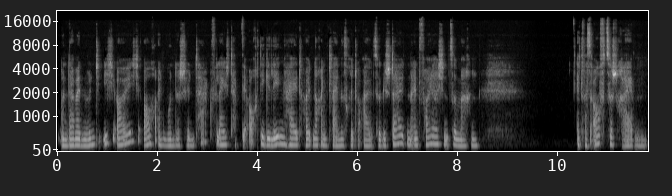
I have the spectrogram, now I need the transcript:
Und damit wünsche ich euch auch einen wunderschönen Tag. Vielleicht habt ihr auch die Gelegenheit, heute noch ein kleines Ritual zu gestalten, ein Feuerchen zu machen, etwas aufzuschreiben,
